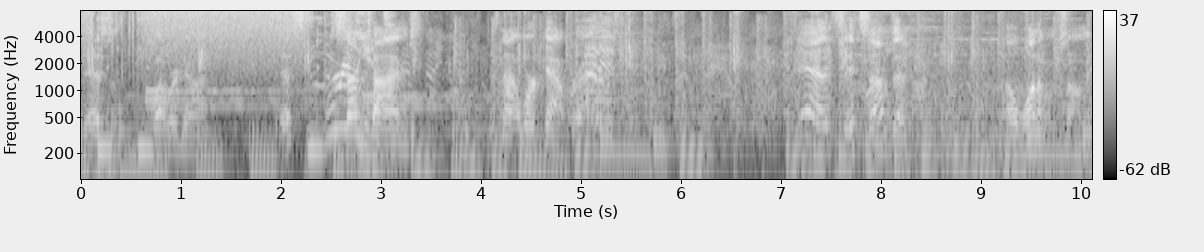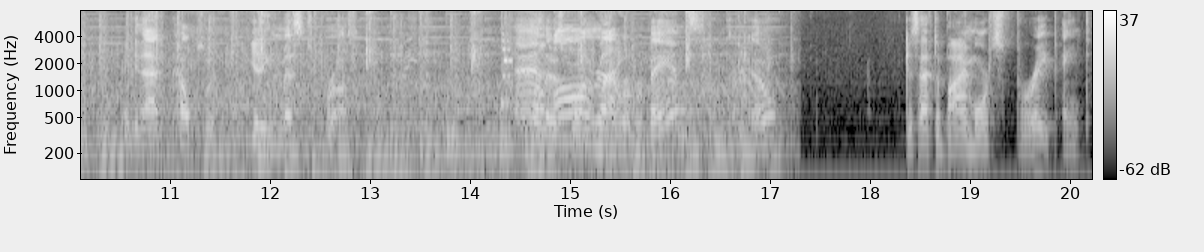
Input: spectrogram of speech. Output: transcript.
This is what we're doing. This Brilliant. sometimes does not work out right. Yeah, it's, it's something. Oh, one of them saw me. Maybe that helps with getting the message across. And there's one of my rubber bands. There we go. Guess I have to buy more spray paint.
